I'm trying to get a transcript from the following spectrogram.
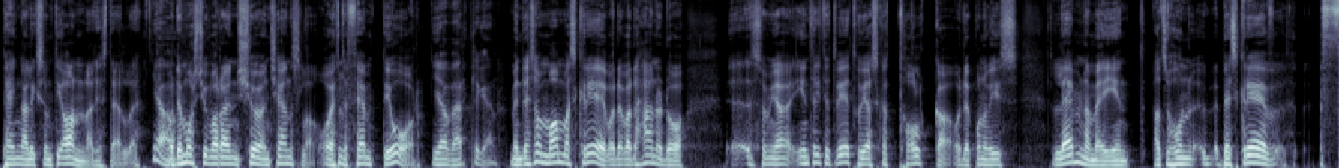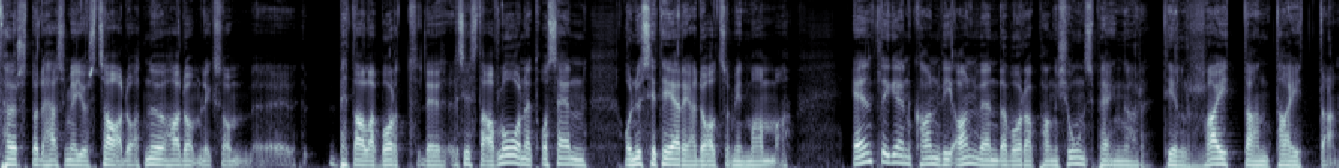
pengar liksom till annat istället. Ja. Och det måste ju vara en skön känsla. Och efter 50 år. Ja, verkligen. Men det som mamma skrev, och det var det här nu då, eh, som jag inte riktigt vet hur jag ska tolka, och det på något vis lämnar mig inte... Alltså hon beskrev först då det här som jag just sa då, att nu har de liksom eh, betalat bort det sista av lånet, och sen, och nu citerar jag då alltså min mamma. Äntligen kan vi använda våra pensionspengar till rajtan tajtan.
